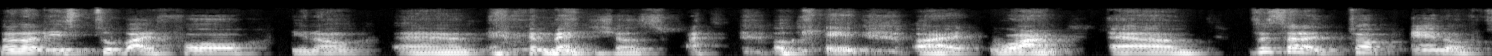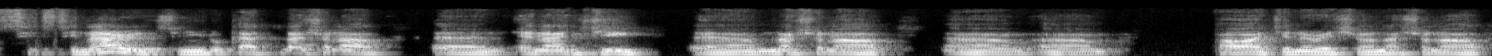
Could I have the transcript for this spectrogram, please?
None of these two by four, you know, um, measures. okay, all right, one. Um, this are the top end of scenarios. And you look at national uh, energy, um, national um, um, power generation, national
